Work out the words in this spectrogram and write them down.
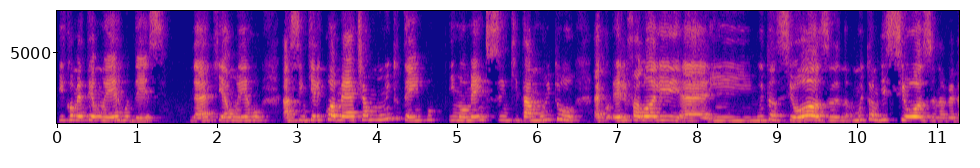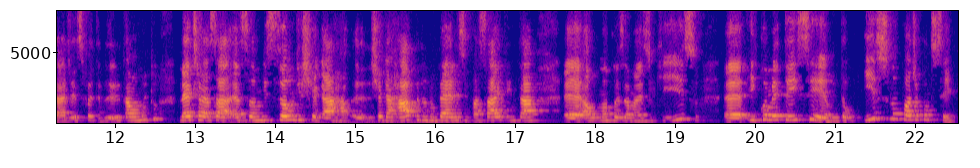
e cometer um erro desse. Né, que é um erro assim que ele comete há muito tempo, em momentos em que está muito. É, ele falou ali é, em, muito ansioso, muito ambicioso, na verdade. Esse foi, ele estava muito. Né, tinha essa, essa ambição de chegar, chegar rápido no Pérez e passar e tentar é, alguma coisa mais do que isso é, e cometer esse erro. Então, isso não pode acontecer.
